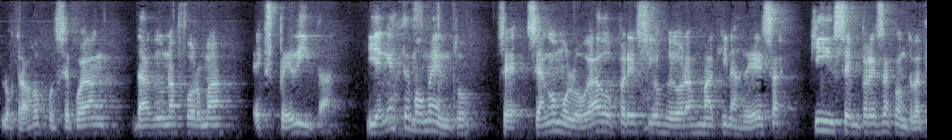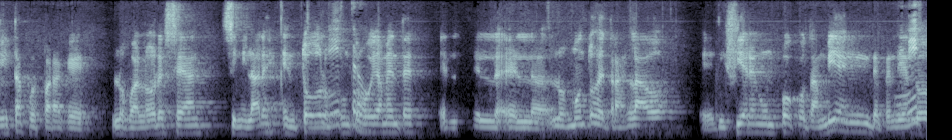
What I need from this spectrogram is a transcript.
los trabajos pues, se puedan dar de una forma expedita. Y en este momento se, han homologado precios de horas máquinas de esas 15 empresas contratistas, pues para que los valores sean similares en todos los puntos. Obviamente, los montos de traslado eh, difieren un poco también, dependiendo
